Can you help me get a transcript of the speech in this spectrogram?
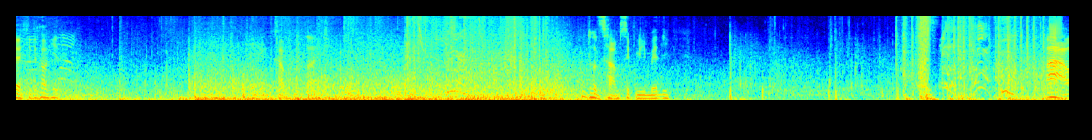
โอเคคิดเข้าฮิตขับเขาตายโดน30มิลลิเมตรอีกอ้าว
